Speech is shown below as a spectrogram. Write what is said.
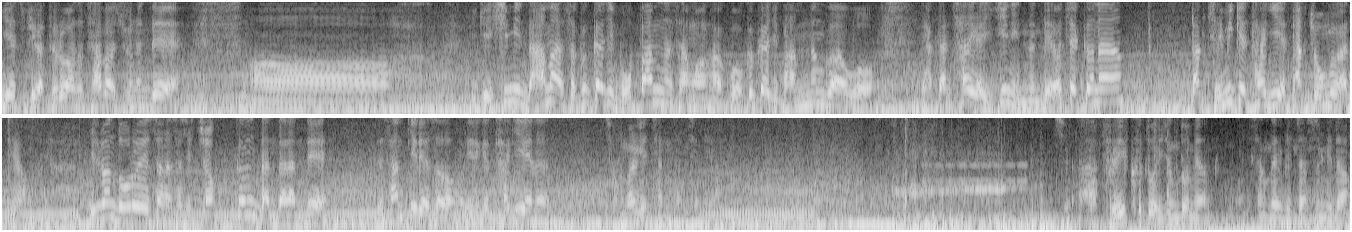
ESP가 들어와서 잡아주는데 어. 이게 힘이 남아서 끝까지 못 밟는 상황하고 끝까지 밟는 거하고 약간 차이가 있긴 있는데 어쨌거나 딱 재밌게 타기에 딱 좋은 것 같아요. 일반 도로에서는 사실 조금 단단한데 산길에서 이렇게 타기에는 정말 괜찮은 자체네요. 자, 브레이크도 이 정도면 상당히 괜찮습니다.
